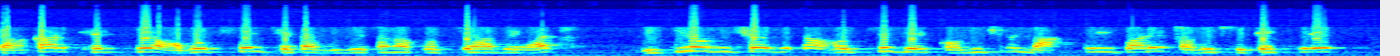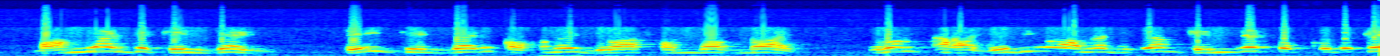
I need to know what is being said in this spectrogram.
টাকার ক্ষেত্রে অবশ্যই সেটা বিবেচনা করতে হবে। আর দ্বিতীয় বিষয় যেটা হচ্ছে যে কমিশন ডাকতেই পারে তবে সেক্ষেত্রে মামলার যে কেস ডায়েরি সেই কেস ডায়েরি কখনোই দেওয়া সম্ভব নয়। এবং যদিও আমরা দেখলাম কেন্দ্রের পক্ষ থেকে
